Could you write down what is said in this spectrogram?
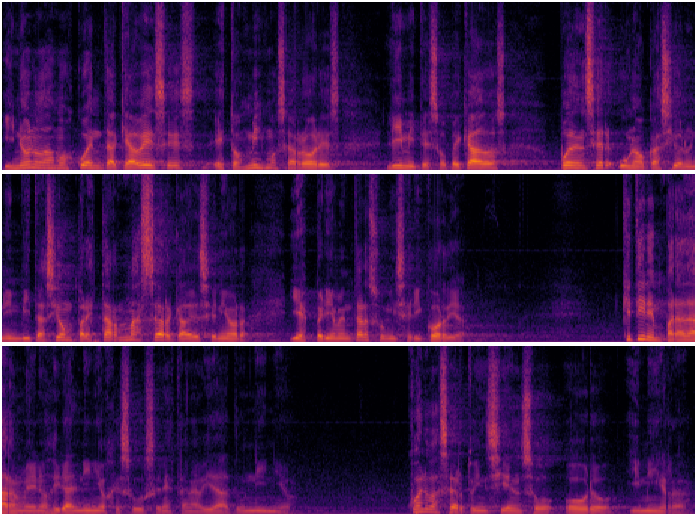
y no nos damos cuenta que a veces estos mismos errores, límites o pecados pueden ser una ocasión, una invitación para estar más cerca del Señor y experimentar su misericordia. ¿Qué tienen para darme? nos dirá el niño Jesús en esta Navidad, un niño. ¿Cuál va a ser tu incienso, oro y mirra?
